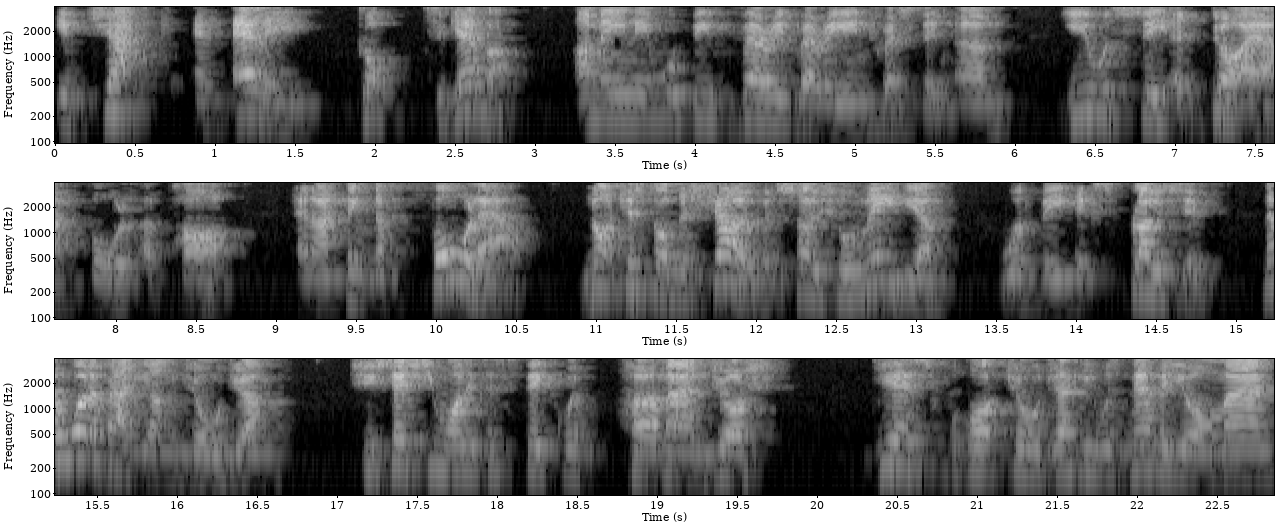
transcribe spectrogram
if Jack and Ellie got together? I mean, it would be very, very interesting. Um, you would see a Dyer fall apart. And I think the fallout, not just on the show, but social media, would be explosive. Now, what about young Georgia? She said she wanted to stick with her man Josh. Yes, what Georgia? He was never your man.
